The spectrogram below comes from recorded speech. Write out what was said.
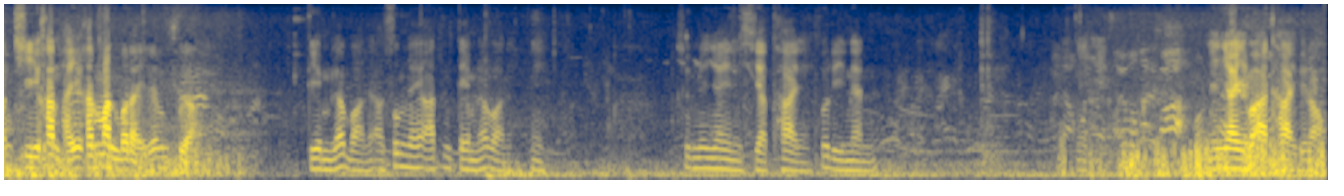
มันขี่คันไผคันมันบ่ได้เด้วมันเปลืองเต็มแล้วบาดนี้เอาซุ้มใหญ่อัดมันเต็มแล้วบาดนี้นี่ซุ้มใหญ่ๆนี่เสียบท้ายนี่พอดีแน่นนี่ใหญ่ๆมาอัดท้ายพี่น้อง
